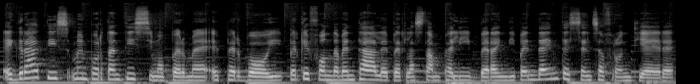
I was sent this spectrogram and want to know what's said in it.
È gratis ma importantissimo per me e per voi perché è fondamentale per la stampa libera, indipendente e senza frontiere.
